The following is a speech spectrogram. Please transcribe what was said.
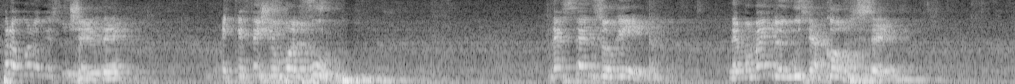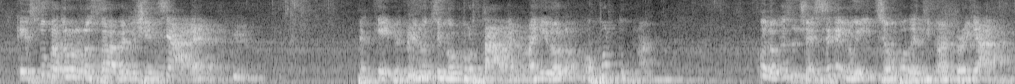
Però quello che succede è che fece un po' il furbo, nel senso che nel momento in cui si accorse che il suo padrone lo stava per licenziare perché? Perché non si comportava in maniera opportuna quello che successe è che lui iniziò un pochettino a imbrogliare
